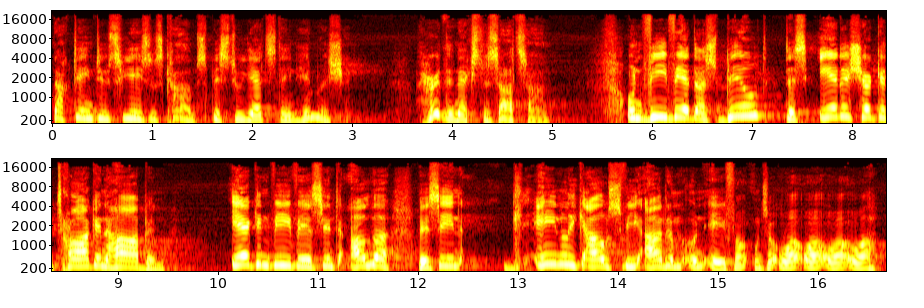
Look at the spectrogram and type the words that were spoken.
nachdem du zu Jesus kamst, bist du jetzt den Himmlischen. Hör den nächsten Satz an. Und wie wir das Bild des Irdischen getragen haben, irgendwie, wir sind alle, wir sehen ähnlich aus wie Adam und Eva, unsere Ohr, Ohr, Ohr, Ohr,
